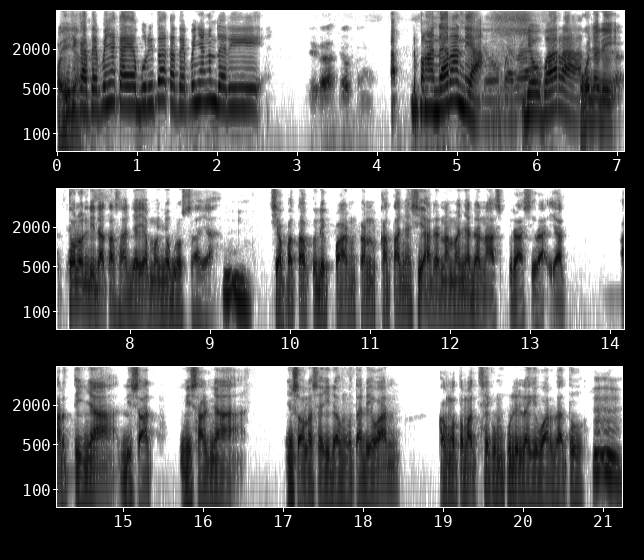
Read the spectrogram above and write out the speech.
Oh Jadi iya. KTP-nya kayak Burita, KTP-nya kan dari Daerah Jawa ah, Pangandaran ya, Jawa Barat Jawa Barat. Pokoknya di tolong didata saja yang mau nyoblos saya. Siapa tahu ke depan kan katanya sih ada namanya dana aspirasi rakyat. Artinya di saat misalnya insya Allah saya jadi anggota dewan, kan otomatis saya kumpulin lagi warga tuh. Mm-mm.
